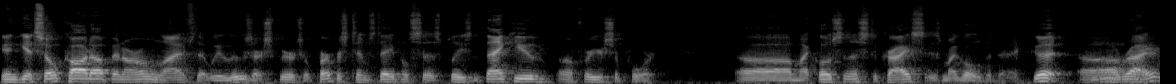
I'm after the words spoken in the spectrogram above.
can get so caught up in our own lives that we lose our spiritual purpose. Tim Staples says, please and thank you uh, for your support. Uh, my closeness to Christ is my goal today. Good. All Oh, right.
